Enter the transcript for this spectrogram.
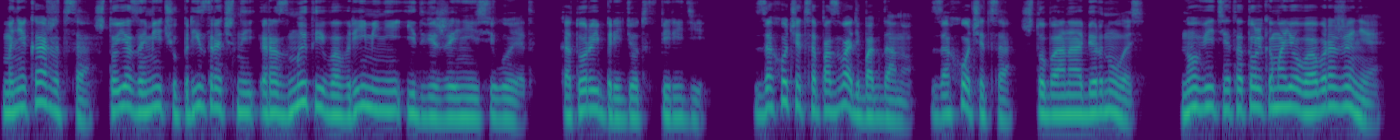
Мне кажется, что я замечу призрачный, размытый во времени и движении силуэт, который придет впереди. Захочется позвать Богдану, захочется, чтобы она обернулась. Но ведь это только мое воображение.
